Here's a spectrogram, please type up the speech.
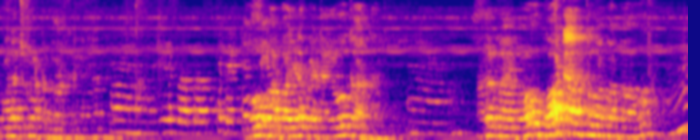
ਉਹਨਾਂ ਝਮਟ ਮਾਰ ਕੇ ਜਿਹੜਾ ਬਾਬਾ ਉੱਥੇ ਬੈਠਾ ਉਹ ਸੀ ਬਾਬਾ ਜਿਹੜਾ ਬੈਠਾ ਸੀ, ਉਹ ਦੱਸਦਾ ਸੀ ਹੂੰ ਆਂਦਾ ਮੈਂ ਬਹੁਤ ਬਹੁਤ ਟਾਈਮ ਤੋਂ ਆ ਬਾਬਾ ਉਹ ਹੂੰ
